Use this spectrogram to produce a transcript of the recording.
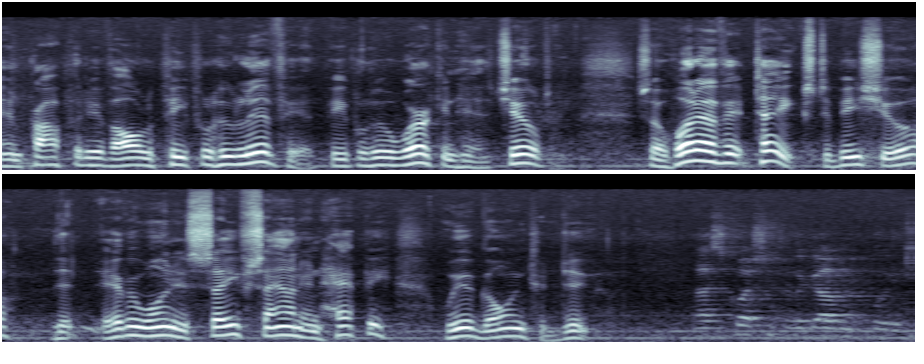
and property of all the people who live here, people who are working here, the children. So whatever it takes to be sure that everyone is safe, sound, and happy, we're going to do. Last question for the governor, please.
